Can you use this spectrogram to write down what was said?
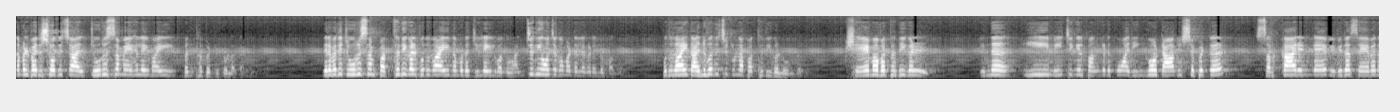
നമ്മൾ പരിശോധിച്ചാൽ ടൂറിസം മേഖലയുമായി ബന്ധപ്പെട്ടിട്ടുള്ള കാര്യം നിരവധി ടൂറിസം പദ്ധതികൾ പുതുതായി നമ്മുടെ ജില്ലയിൽ വന്നു. അഞ്ച് നിയോജക മണ്ഡലങ്ങളിലും വന്നു. പുതുതായിട്ട് അനുവദിച്ചിട്ടുള്ള പദ്ധതികളുണ്ട്. ക്ഷേമ പദ്ധതികൾ ഇന്ന് ഈ മീറ്റിങ്ങിൽ പങ്കെടുക്കുവാൻ ഇങ്ങോട്ട് ആവശ്യപ്പെട്ട് സർക്കാരിന്റെ വിവിധ സേവന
